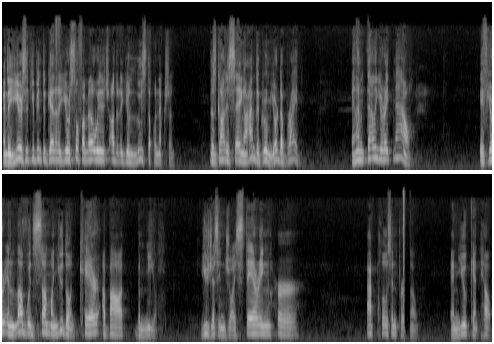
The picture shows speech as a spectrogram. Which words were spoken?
and the years that you've been together, you're so familiar with each other that you lose the connection. Because God is saying, I'm the groom, you're the bride. And I'm telling you right now, if you're in love with someone, you don't care about the meal. You just enjoy staring her up close and personal. And you can't help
